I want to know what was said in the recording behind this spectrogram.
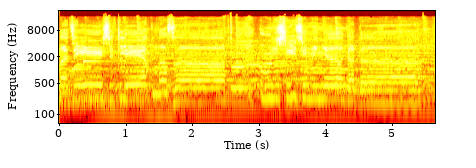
На десять лет назад Унесите меня года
